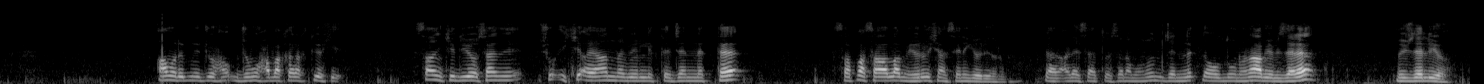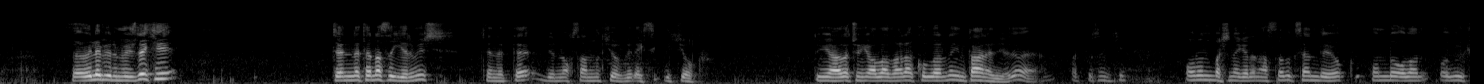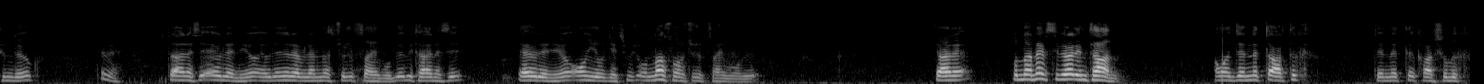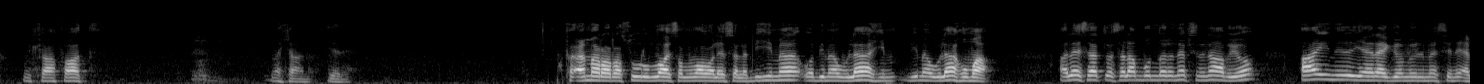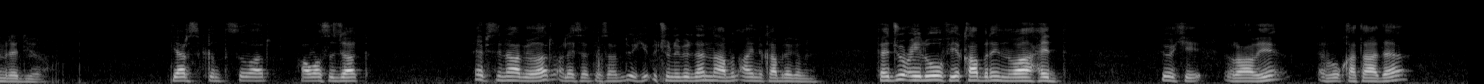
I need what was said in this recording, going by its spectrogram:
Amr ibn Cumuh'a bakarak diyor ki sanki diyor sen şu iki ayağınla birlikte cennette sapa sağlam yürürken seni görüyorum. Yani aleyhissalatü vesselam onun cennetle olduğunu ne yapıyor bizlere? Müjdeliyor. Ve öyle bir müjde ki cennete nasıl girmiş? Cennette bir noksanlık yok, bir eksiklik yok. Dünyada çünkü Allah Teala kullarını imtihan ediyor değil mi? Bakıyorsun ki onun başına gelen hastalık sende yok. Onda olan o mülkünde yok. Değil mi? Bir tanesi evleniyor. Evlenir evlenmez çocuk sahibi oluyor. Bir tanesi evleniyor. 10 yıl geçmiş. Ondan sonra çocuk sahibi oluyor. Yani bunların hepsi birer imtihan. Ama cennette artık cennette karşılık, mükafat mekanı, yeri. فَاَمَرَ رَسُولُ اللّٰهِ sallallahu aleyhi ve sellem بِهِمَا وَبِمَوْلَاهُمَا Aleyhisselatü vesselam bunların hepsini ne yapıyor? Aynı yere gömülmesini emrediyor. Yer sıkıntısı var. Hava sıcak. Hepsini ne yapıyorlar? Aleyhisselatü Vesselam diyor ki üçünü birden ne yapın? Aynı kabre gömün. Fecu'ilu fi kabrin vahid. Diyor ki ravi Ebu Katade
